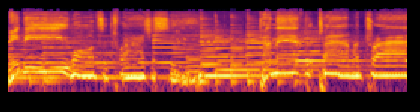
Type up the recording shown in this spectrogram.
Maybe once or twice you see, time after time I try.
